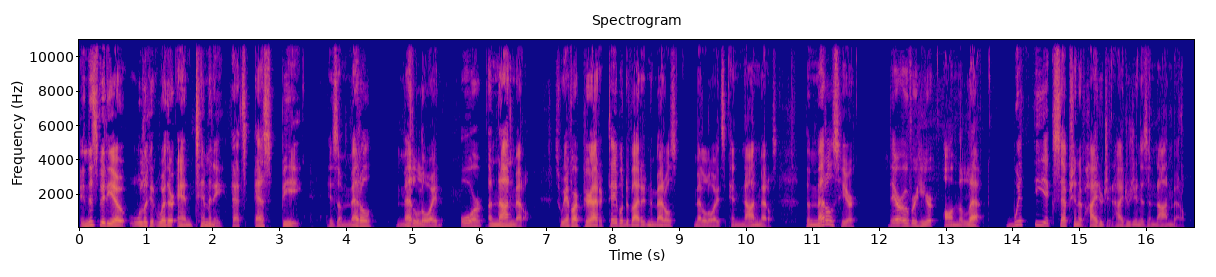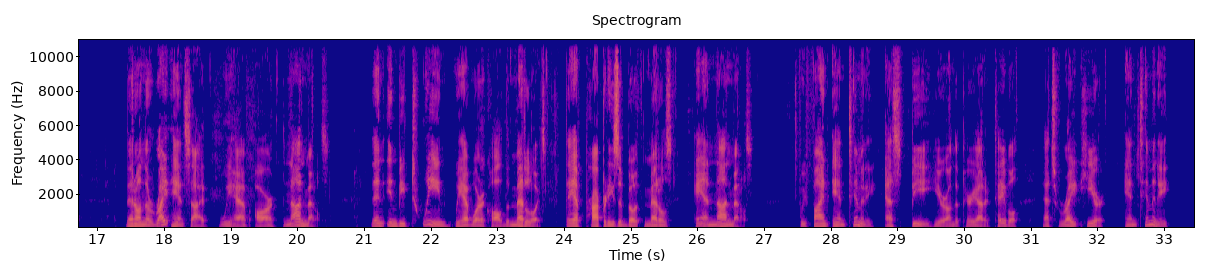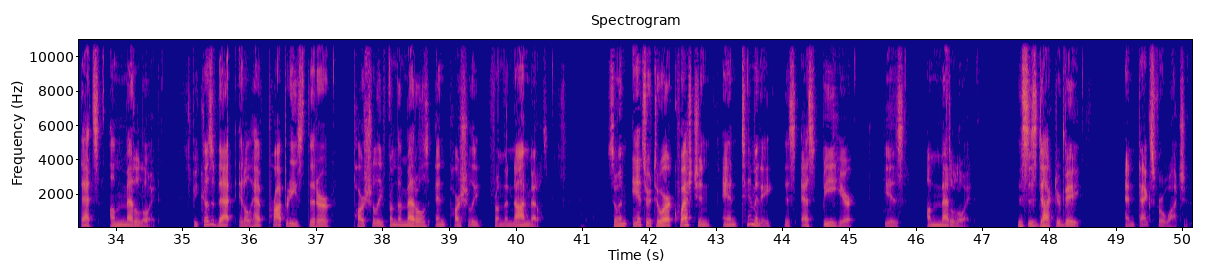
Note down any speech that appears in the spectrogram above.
In this video, we'll look at whether antimony, that's Sb, is a metal, metalloid, or a nonmetal. So we have our periodic table divided into metals, metalloids, and nonmetals. The metals here, they're over here on the left, with the exception of hydrogen. Hydrogen is a nonmetal. Then on the right-hand side, we have our nonmetals. Then in between, we have what are called the metalloids. They have properties of both metals and nonmetals. If we find antimony, Sb, here on the periodic table, that's right here. Antimony, that's a metalloid. Because of that, it'll have properties that are partially from the metals and partially from the nonmetals. So in answer to our question, antimony, this Sb here, is a metalloid. This is Dr. B, and thanks for watching.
